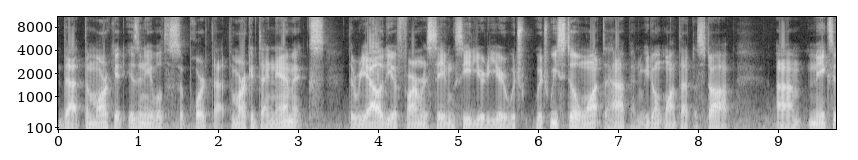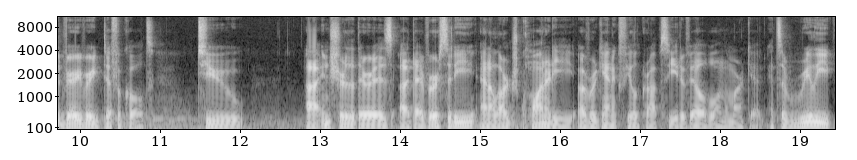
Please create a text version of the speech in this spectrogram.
that the market isn't able to support that. The market dynamics, the reality of farmers saving seed year to year, which which we still want to happen, we don't want that to stop, um, makes it very very difficult to uh, ensure that there is a diversity and a large quantity of organic field crop seed available in the market. It's a really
